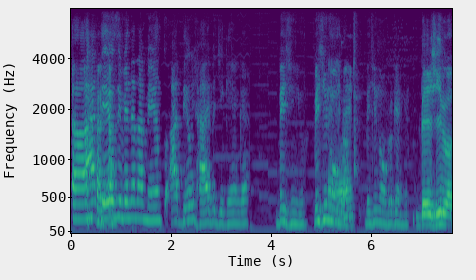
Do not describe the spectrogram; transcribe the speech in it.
adeus envenenamento, adeus raiva de Gengar. Beijinho. Beijinho no É. ombro. Beijinho no ombro, Gengar. Beijinho.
